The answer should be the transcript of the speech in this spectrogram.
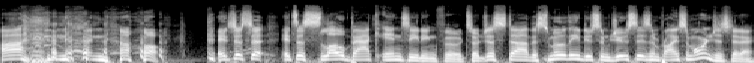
Uh, no, no. It's just a it's a slow back into eating food. So just uh, the smoothie, do some juices, and probably some oranges today.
